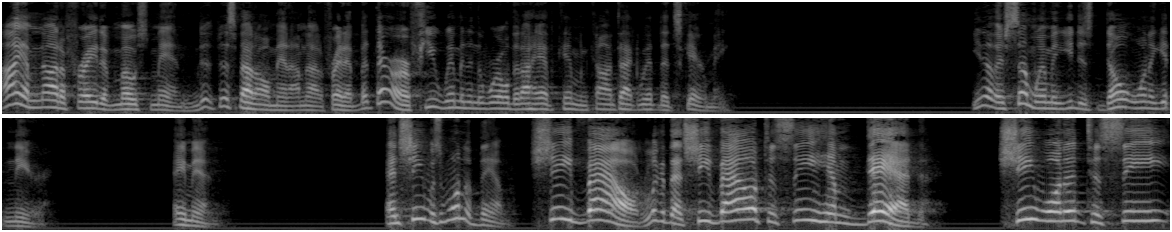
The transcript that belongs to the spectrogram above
I am not afraid of most men. Just about all men I'm not afraid of. But there are a few women in the world that I have come in contact with that scare me. You know, there's some women you just don't want to get near. Amen. And she was one of them. She vowed, look at that, she vowed to see him dead. She wanted to see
